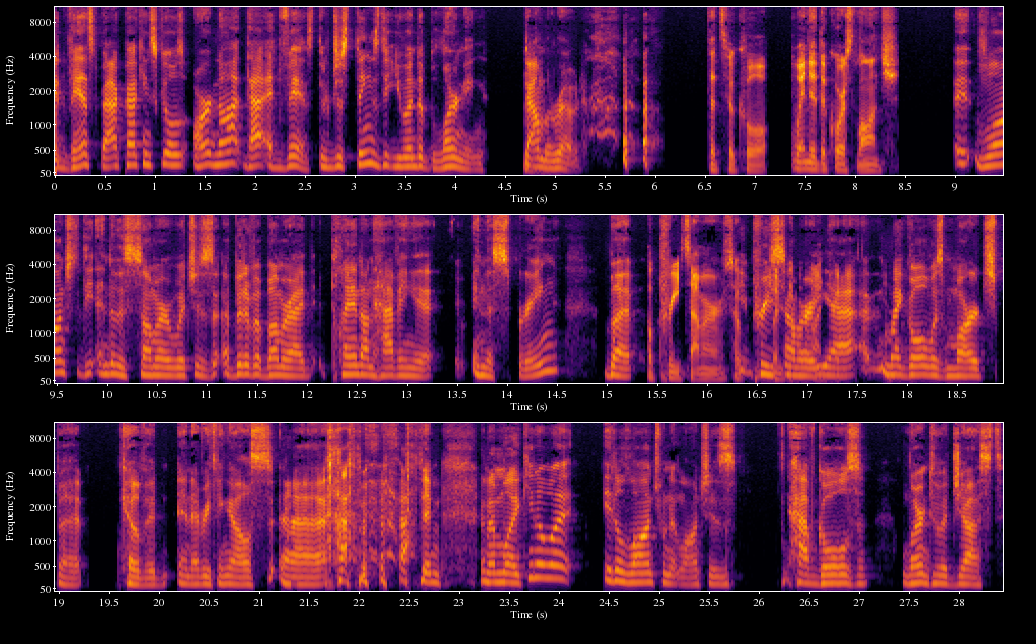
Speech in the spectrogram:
advanced backpacking skills are not that advanced. They're just things that you end up learning down mm-hmm. the road. That's so cool. When did the course launch? It launched the end of the summer, which is a bit of a bummer. I planned on having it in the spring, but Oh, pre-summer. So pre-summer yeah my goal was march but covid and everything else uh happened and i'm like you know what it'll launch when it launches have goals learn to adjust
